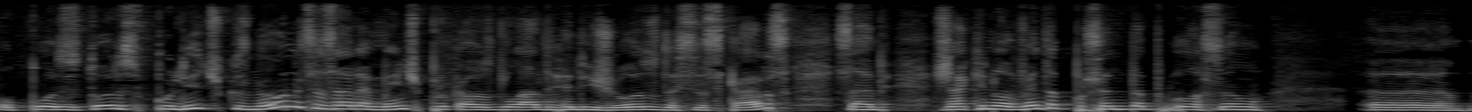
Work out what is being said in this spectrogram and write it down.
opositores políticos, não necessariamente por causa do lado religioso desses caras, sabe? Já que 90% da população uh,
